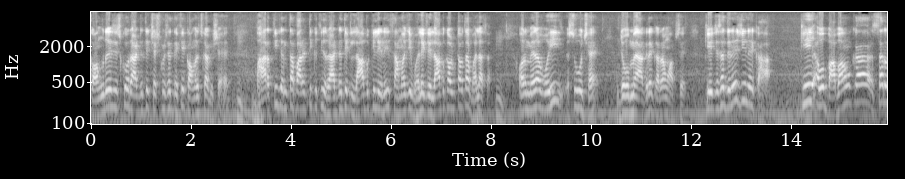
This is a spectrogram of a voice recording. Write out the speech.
कांग्रेस इसको राजनीतिक चश्मे से देखे कांग्रेस का विषय है। हम्म। भारतीय जनता पार्टी किसी राजनीतिक लाभ के लिए नहीं सामाजिक भले के लिए लाभ का उल्टा होता है भला सा। हम्म। और मेरा वही सोच है जो मैं आग्रह कर रहा हूँ आपसे कि जैसा दिनेश जी ने कहा कि वो बाबाओं का सर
